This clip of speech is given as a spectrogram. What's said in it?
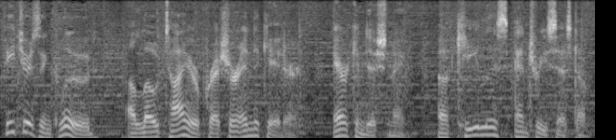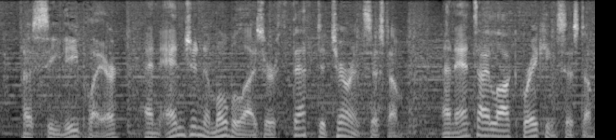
Features include a low tire pressure indicator, air conditioning, a keyless entry system, a CD player, an engine immobilizer theft deterrent system, an anti-lock braking system,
